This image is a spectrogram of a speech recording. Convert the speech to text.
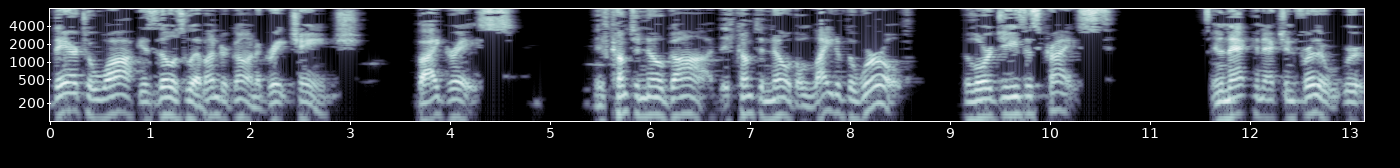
they are to walk as those who have undergone a great change by grace. They've come to know God. They've come to know the light of the world, the Lord Jesus Christ. And in that connection, further, we're,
